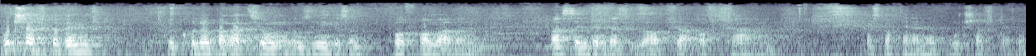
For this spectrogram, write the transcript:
Botschafterin für Kollaboration, Unsinniges und Performerin. Was sind denn das überhaupt für Aufgaben? Was macht denn eine Botschafterin?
